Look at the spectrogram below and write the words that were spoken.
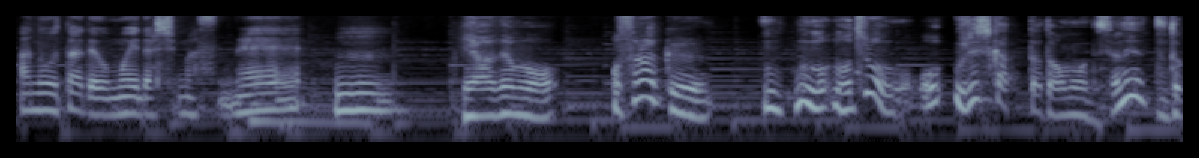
あの歌で思い出しますね。うん、いやでもおそらくももちろんお嬉しかったとは思うんですよね。ずっと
